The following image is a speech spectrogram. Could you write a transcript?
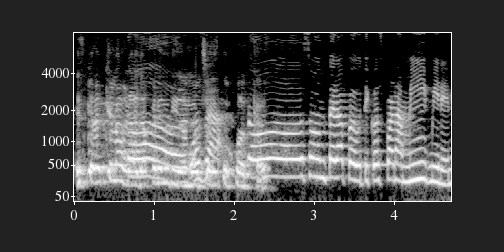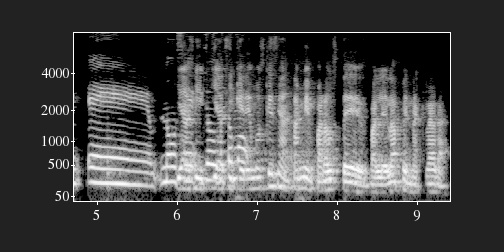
Espero que haya aprendido Todos, mucho o sea, de este podcast. todos son terapéuticos para mí. Miren, eh, no Y sé, así, yo y así tomo- queremos que sean también para ustedes, vale la pena aclarar.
